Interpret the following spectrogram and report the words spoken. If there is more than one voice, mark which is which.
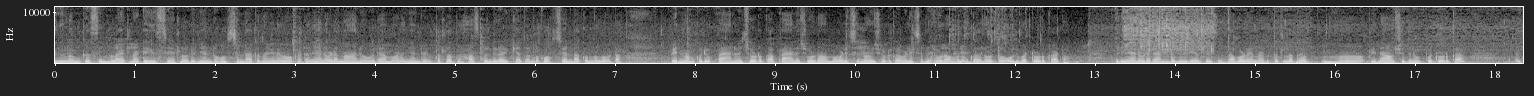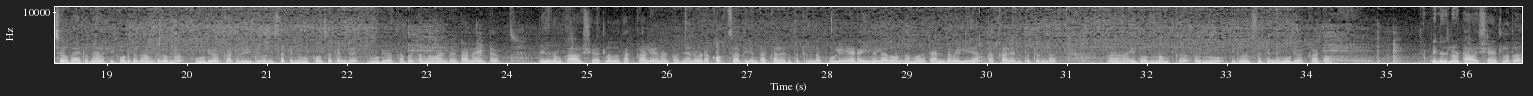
Speaker 1: ഇന്ന് നമുക്ക് സിമ്പിളായിട്ടുള്ള ടേസ്റ്റി ആയിട്ടുള്ള ഒരു ഞണ്ട് റോസ്റ്റ് ഉണ്ടാക്കുന്നത് എങ്ങനെ നോക്കട്ടെ. ഞാനിവിടെ നാനൂറ് ഗ്രാമാണ് ഞണ്ട് എടുത്തിട്ടുള്ളത്. ഹസ്ബൻഡ് കഴിക്കാത്തതുകൊണ്ട് കുറച്ചേ ഉണ്ടാക്കുന്നുള്ളൂ കേട്ടോ. പിന്നെ നമുക്കൊരു പാൻ വെച്ച് കൊടുക്കാം. പാൻ ചൂടാകുമ്പോൾ വെളിച്ചെണ്ണ ഒഴിച്ച് കൊടുക്കുക വെളിച്ചെണ്ണ ചൂടാകുമ്പോൾ നമുക്ക് അതിലോട്ട് ഉലുവട്ട് കൊടുക്കാം കേട്ടോ. പിന്നെ ഞാനിവിടെ രണ്ട് മീഡിയം സൈസ് സബോളയാണ് എടുത്തിട്ടുള്ളത്. പിന്നെ ആവശ്യത്തിന് ഉപ്പിട്ട് കൊടുക്കുക ചെറുതായിട്ടൊന്ന് ഇളക്കി കൊടുത്തിട്ട് നമുക്കിതൊന്ന് മൂടി വെക്കാം കേട്ടോ. ഒരു ഇരുപത് സെക്കൻഡ് മുപ്പത് സെക്കൻഡ് മൂടി വെക്കാം. പെട്ടെന്ന് വണ്ട് കിട്ടാനായിട്ട്. പിന്നെ നമുക്ക് ആവശ്യമായിട്ടുള്ളത് തക്കാളിയാണ് കേട്ടോ. ഞാനിവിടെ കുറച്ചധികം തക്കാളി എടുത്തിട്ടുണ്ട്. പുളി ഇടയിലല്ല അതുകൊണ്ട് നമ്മൾ രണ്ട് വലിയ തക്കാളി എടുത്തിട്ടുണ്ട്. ഇതൊന്ന് നമുക്ക് ഒരു ഇരുപത് സെക്കൻഡ് മൂടി വെക്കാം കേട്ടോ. പിന്നെ ഇതിലോട്ട് ആവശ്യമായിട്ടുള്ളത്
